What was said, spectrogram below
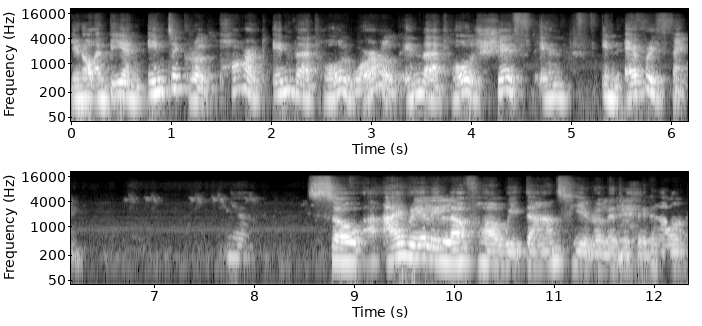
You know and be an integral part in that whole world in that whole shift in in everything yeah. So i really love how we dance here a little bit how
